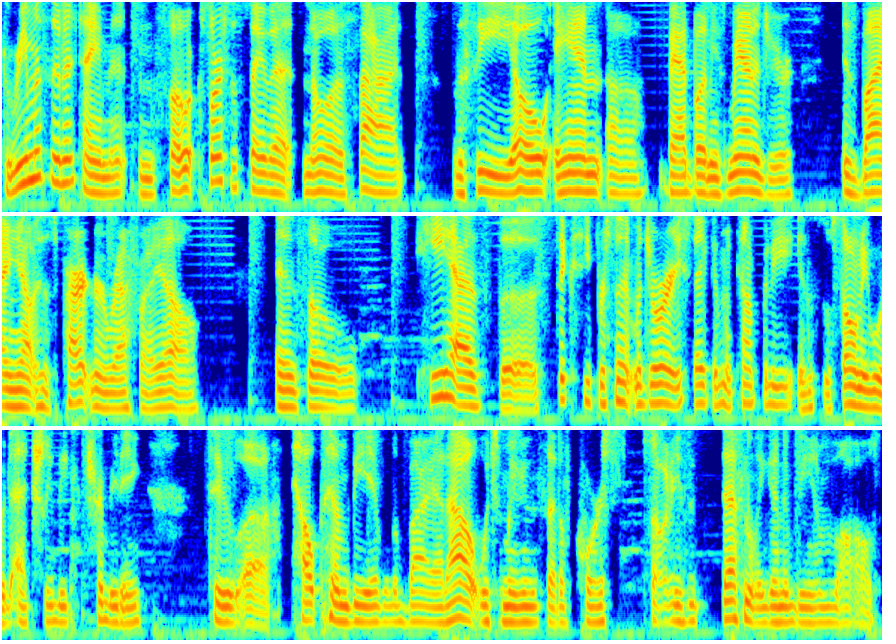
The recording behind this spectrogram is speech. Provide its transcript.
Rimas Entertainment, and so sources say that Noah Assad, the CEO and uh, Bad Bunny's manager, is buying out his partner Raphael, and so he has the 60% majority stake in the company, and so Sony would actually be contributing to uh, help him be able to buy it out, which means that of course Sony's definitely going to be involved.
